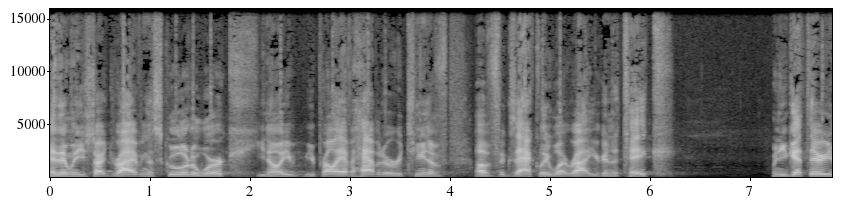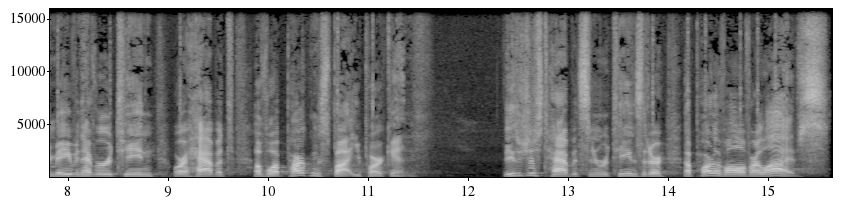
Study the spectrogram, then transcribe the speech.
And then when you start driving to school or to work, you know, you, you probably have a habit or routine of, of exactly what route you're going to take. When you get there, you may even have a routine or a habit of what parking spot you park in. These are just habits and routines that are a part of all of our lives.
